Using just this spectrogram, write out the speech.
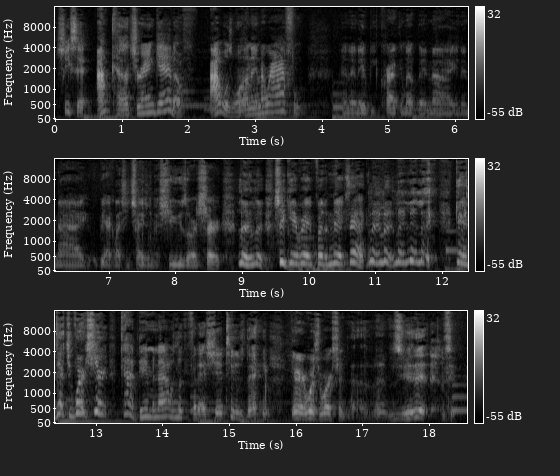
She said, "I'm country and ghetto. I was one in a raffle." And then they'd be cracking up that night, and then I would be acting like she changing her shoes or her shirt. Look, look, she get ready for the next act. Look, look, look, look, look. Gary, is that your work shirt? God damn it, I was looking for that shit Tuesday. Gary, what's your work shirt?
